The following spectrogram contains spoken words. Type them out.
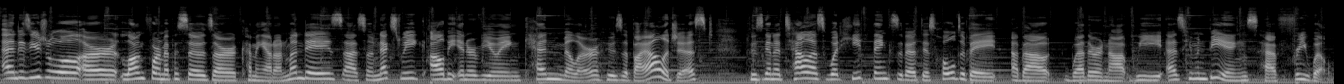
And as usual, our long form episodes are coming out on Mondays. Uh, so next week, I'll be interviewing Ken Miller, who's a biologist, who's going to tell us what he thinks about this whole debate about whether or not we as human beings have free will.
